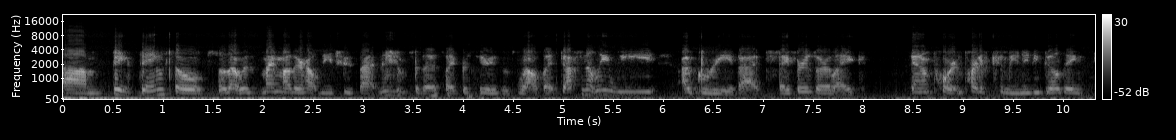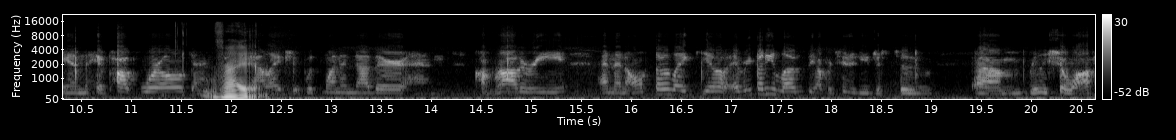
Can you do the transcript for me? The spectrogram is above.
um, big thing. So so that was my mother helped me choose that name for the cipher series as well. But definitely, we agree that ciphers are like an important part of community building in the hip hop world and Right. allyship with one another and camaraderie. And then also, like, you know, everybody loves the opportunity just to um, really show off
